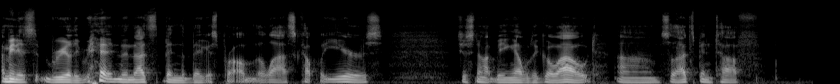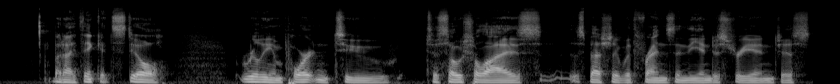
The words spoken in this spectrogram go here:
i mean it's really and that's been the biggest problem the last couple of years just not being able to go out. Um, so that's been tough. But i think it's still really important to to socialize, especially with friends in the industry, and just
